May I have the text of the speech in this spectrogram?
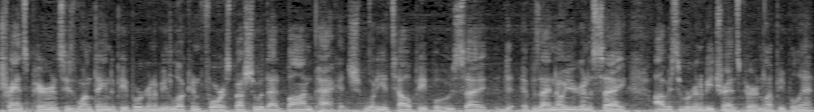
Transparency is one thing that people are going to be looking for, especially with that bond package. What do you tell people who say, because I know you're going to say, obviously we're going to be transparent and let people in.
